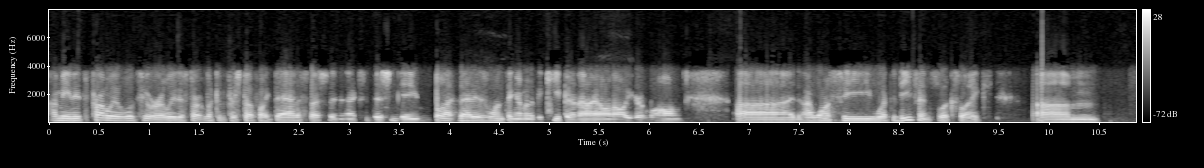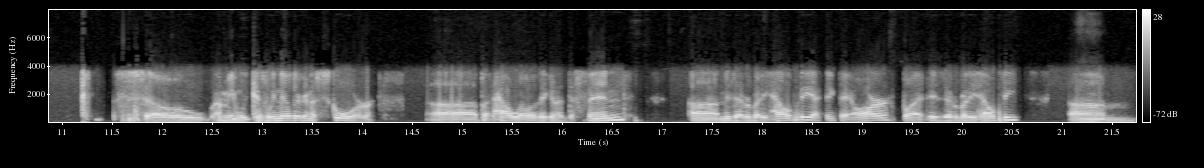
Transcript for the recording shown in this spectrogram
I mean, it's probably a little too early to start looking for stuff like that, especially in an exhibition game. But that is one thing I'm going to be keeping an eye on all year long. Uh, I want to see what the defense looks like. Um, so, I mean, because we, know they're going to score, uh, but how well are they going to defend? Um, is everybody healthy? I think they are, but is everybody healthy? Um,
